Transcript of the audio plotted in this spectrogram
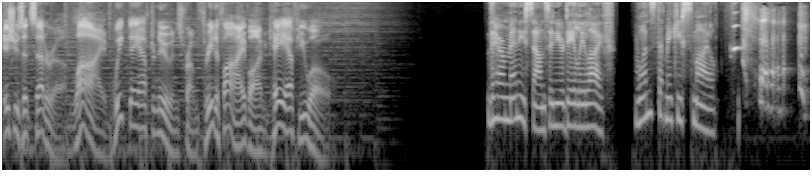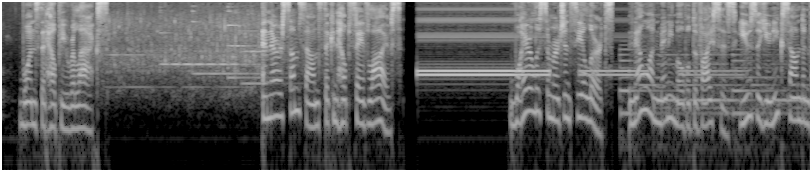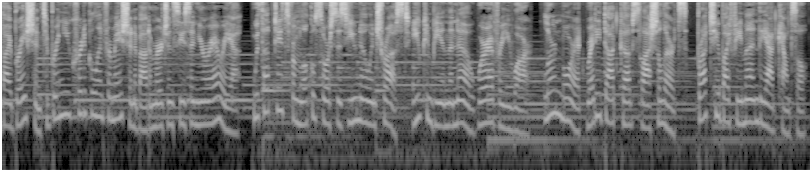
Issues Etc. live weekday afternoons from 3 to 5 on KFUO. There are many sounds in your daily life, ones that make you smile. ones that help you relax. And there are some sounds that can help save lives. Wireless emergency alerts, now on many mobile devices, use a unique sound and vibration to bring you critical information about emergencies in your area. With updates from local sources you know and trust, you can be in the know wherever you are. Learn more at ready.gov/alerts. Brought to you by FEMA and the Ad Council.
